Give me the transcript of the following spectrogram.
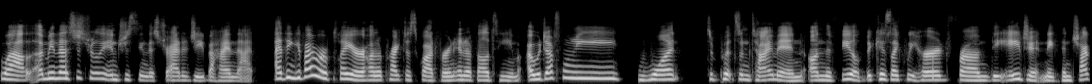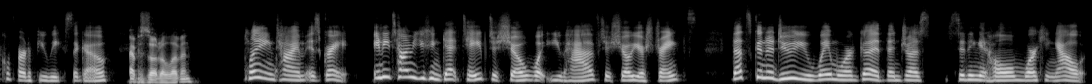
Wow. I mean, that's just really interesting, the strategy behind that. I think if I were a player on a practice squad for an NFL team, I would definitely want to put some time in on the field because, like we heard from the agent, Nathan Shackelford, a few weeks ago, Episode 11. playing time is great. Anytime you can get tape to show what you have, to show your strengths, that's going to do you way more good than just sitting at home working out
